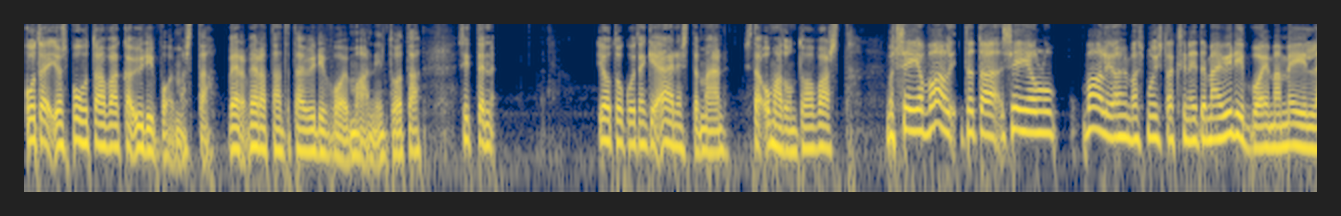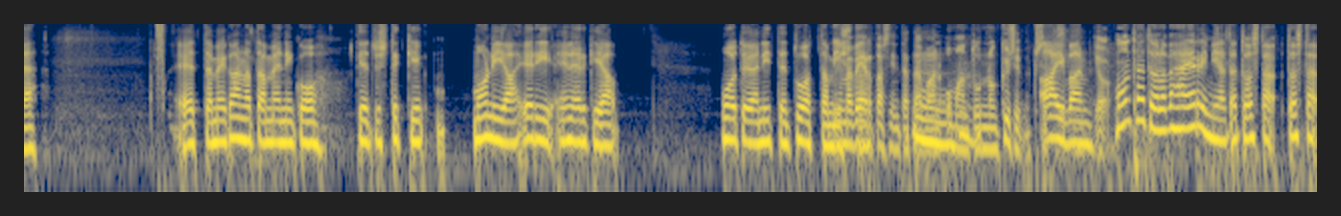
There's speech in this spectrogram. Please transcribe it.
kuten jos puhutaan vaikka ydinvoimasta, ver- verrataan tätä ydinvoimaan, niin tuota, sitten joutuu kuitenkin äänestämään sitä omatuntoa vastaan. Mutta se, ei tota, se ei ollut vaaliohjelmassa muistaakseni tämä ydinvoima meillä – että me kannatamme niin tietystikin monia eri energia muotoja niiden tuottamista. Niin mä vertasin tätä mm. vaan oman tunnon kysymykseen. Aivan. Joo. Mun täytyy olla vähän eri mieltä tuosta, tuosta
